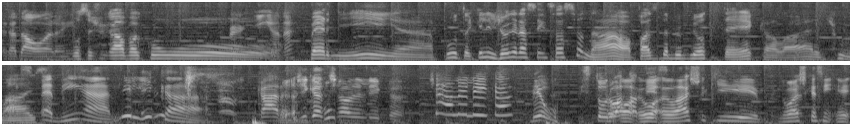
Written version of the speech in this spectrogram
Era da hora, hein? Você jogava com o... Perninha, né? Perninha. Puta, aquele jogo era sensacional. A fase da biblioteca lá, era demais. Perninha, Lilica. Cara, Diga tchau, Lelica. meu, estourou Ó, a eu, cabeça. eu acho que. Eu acho que assim, é,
